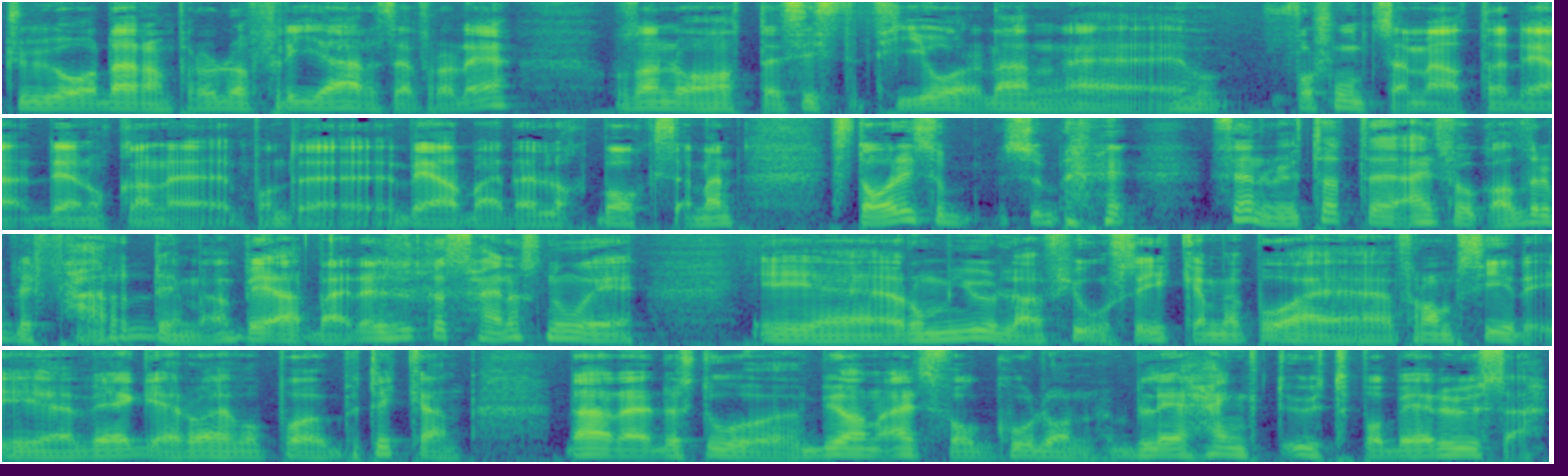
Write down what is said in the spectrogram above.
20 år der han prøvde å frigjøre seg fra det, og så har han da hatt det siste tiåret der han har forsont seg med at det, det, er noe han på en måte bearbeider, lagt bak seg. Men stadig så, så ser det ut til at Eidsvåg aldri blir ferdig med å bearbeide. Jeg husker senest nå i, i eh, romjula i fjor, så gikk jeg med på ei framside i VG da jeg var på butikken, der det sto 'Bjørn Eidsvåg kolon ble hengt ut på bedehuset'.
